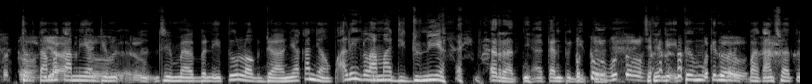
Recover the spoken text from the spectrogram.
betul. Terutama ya, kami yang di, betul, betul. di Melbourne itu lockdownnya kan yang paling lama di dunia ibaratnya kan begitu. betul betul. Jadi itu mungkin Betul. merupakan suatu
